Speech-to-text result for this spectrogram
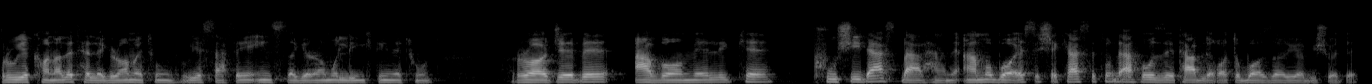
روی کانال تلگرامتون روی صفحه اینستاگرام و لینکدینتون راجع به عواملی که پوشیده است بر همه اما باعث شکستتون در حوزه تبلیغات و بازاریابی شده.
